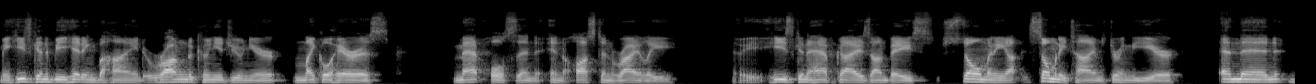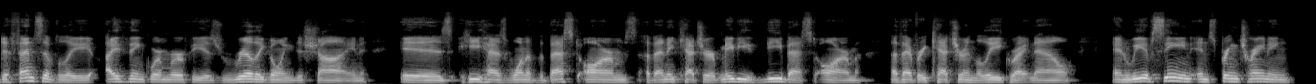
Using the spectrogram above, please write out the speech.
mean he's going to be hitting behind Ronald Acuna Jr., Michael Harris, Matt Olson, and Austin Riley. He's going to have guys on base so many so many times during the year and then defensively, I think where Murphy is really going to shine is he has one of the best arms of any catcher, maybe the best arm of every catcher in the league right now. And we have seen in spring training,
